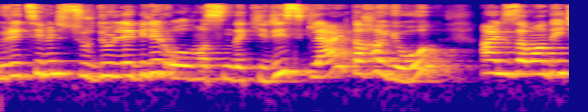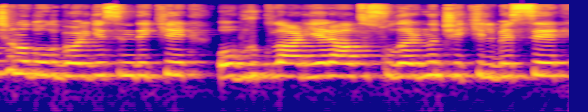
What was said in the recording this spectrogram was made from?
üretimin sürdürülebilir olmasındaki riskler daha yoğun. Aynı zamanda İç Anadolu bölgesindeki obruklar, yeraltı sularının çekilmesi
